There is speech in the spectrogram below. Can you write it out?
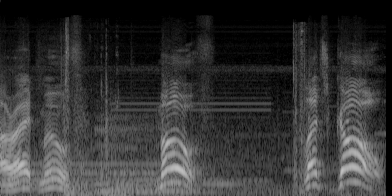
All right, move. Move! Let's go!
